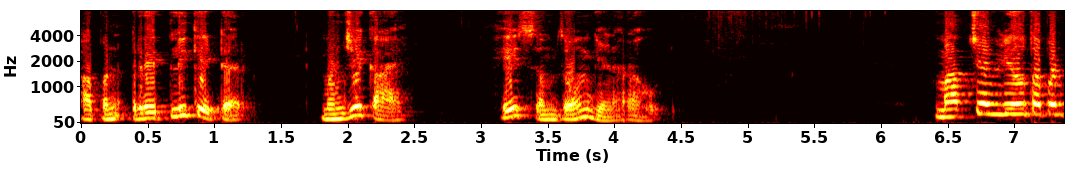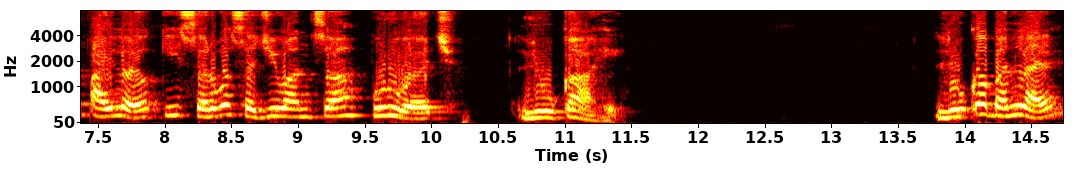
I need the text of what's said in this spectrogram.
आपण रेप्लिकेटर म्हणजे काय हे समजावून घेणार आहोत. मागच्या व्हिडिओत आपण पाहिलं की सर्व सजीवांचा पूर्वज ल्युका आहे. ल्युका बनलाय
